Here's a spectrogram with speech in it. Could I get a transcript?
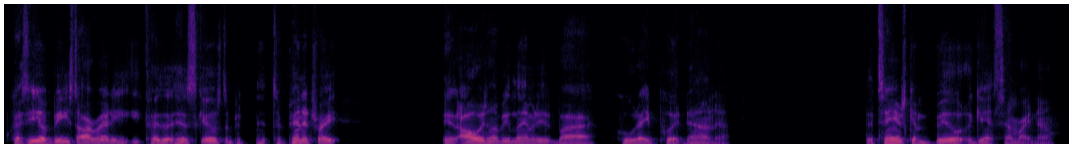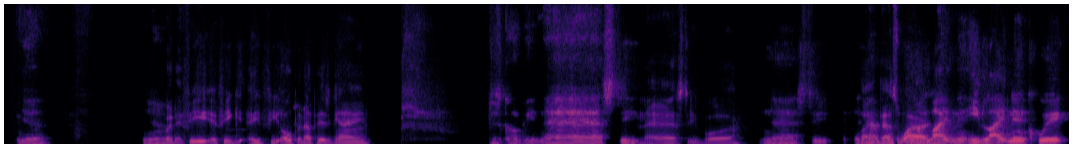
because he a beast already. Because his skills to to penetrate is always going to be limited by who they put down there. The teams can build against him right now, Yeah, yeah. but if he if he if he open up his game, just gonna be nasty, nasty boy. nasty. And Like, that's why- lightning. He lightning quick.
